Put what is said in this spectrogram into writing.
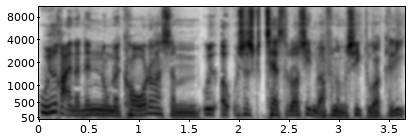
udregner den nogle akkorder, som, ud, og så taster du også ind, hvad for noget musik, du godt kan lide.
